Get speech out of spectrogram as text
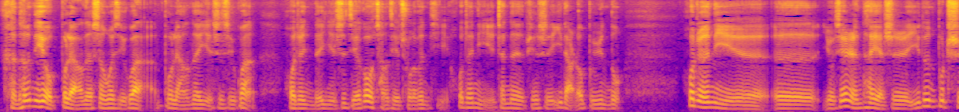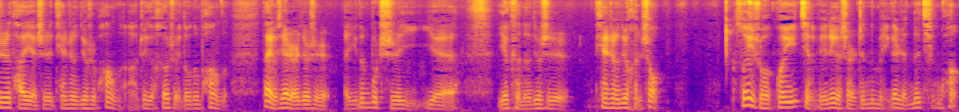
可能你有不良的生活习惯、不良的饮食习惯，或者你的饮食结构长期出了问题，或者你真的平时一点都不运动，或者你呃，有些人他也是一顿不吃，他也是天生就是胖子啊，这个喝水都能胖子。但有些人就是一顿不吃，也也可能就是天生就很瘦。所以说，关于减肥这个事儿，真的每个人的情况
